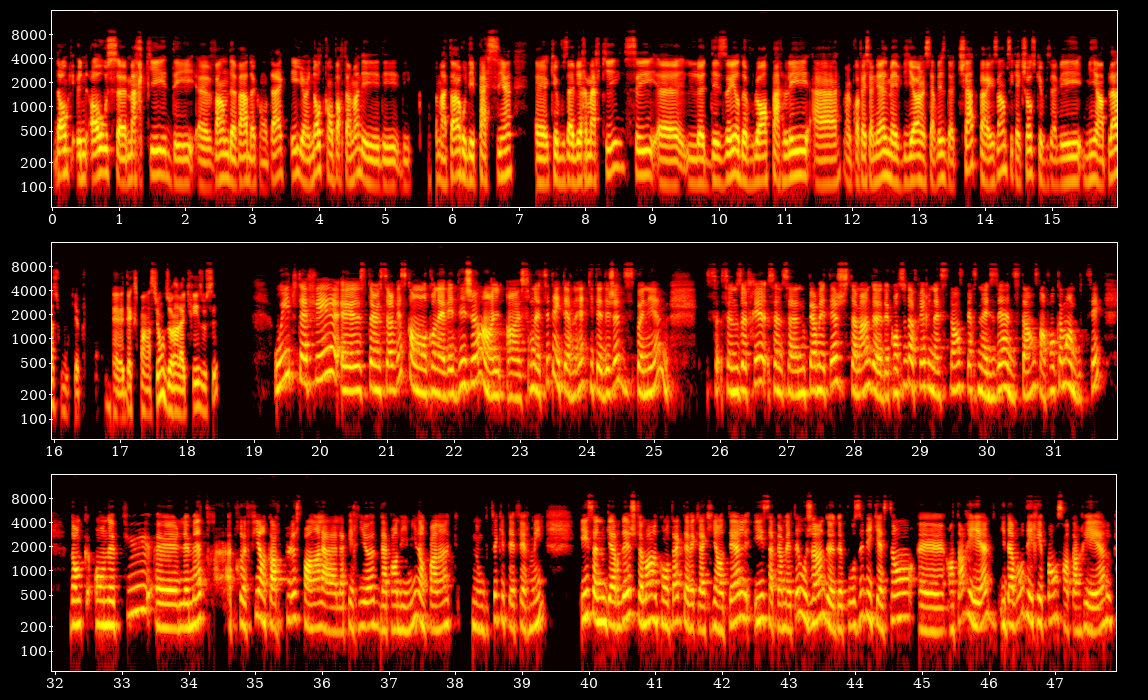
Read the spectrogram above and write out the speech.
Donc, une hausse euh, marquée des ventes de verres de contact. Et il y a un autre comportement des, des consommateurs ou des patients euh, que vous avez remarqué, c'est euh, le désir de vouloir parler à un professionnel, mais via un service de chat, par exemple. C'est quelque chose que vous avez mis en place ou qui a pris beaucoup d'expansion durant la crise aussi? Oui, tout à fait. Euh, c'est un service qu'on avait déjà sur notre site Internet qui était déjà disponible. Ça, nous offrait, ça, nous permettait justement de, continuer d'offrir une assistance personnalisée à distance, en fond, comme en boutique. Donc, on a pu euh, le mettre à profit encore plus pendant la, période de la pandémie, donc pendant que nos boutiques étaient fermées. Et ça nous gardait justement en contact avec la clientèle et ça permettait aux gens de, poser des questions euh, en temps réel et d'avoir des réponses en temps réel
